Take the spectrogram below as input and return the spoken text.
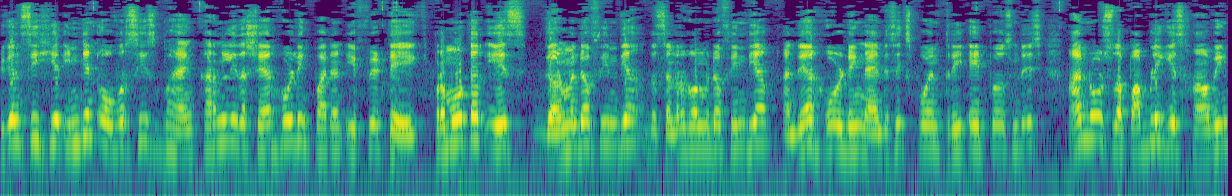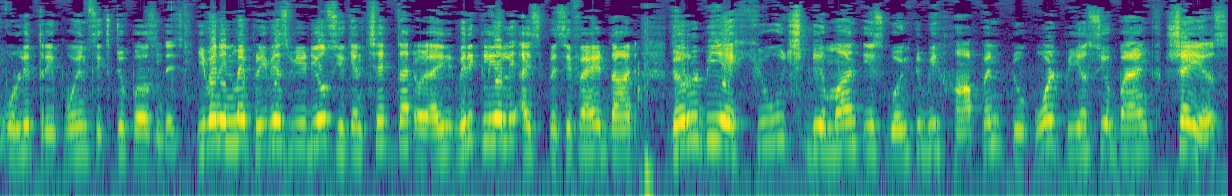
You can see here Indian Overseas Bank currently the shareholding pattern if we take promoter is government of India the central government of India and they are holding 96.38 percentage and also the public is having only 3.62 percentage. Even in my previous videos you can check that. I, very clearly I specified that there will be a huge demand is going to be happen to all PSU bank shares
